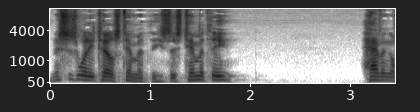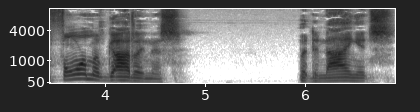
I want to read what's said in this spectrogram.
This is what he tells Timothy. He says, Timothy, having a form of godliness but denying its.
